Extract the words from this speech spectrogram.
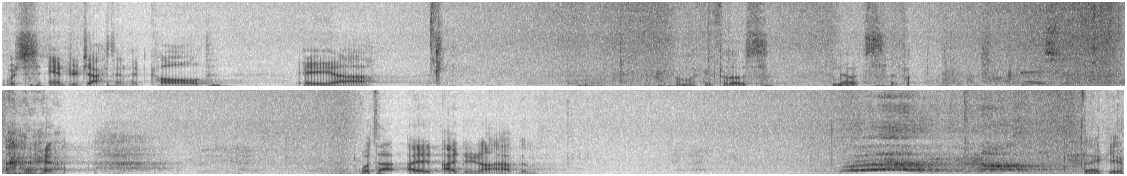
which Andrew Jackson had called a. uh, looking for those notes. What's that? I, I do not have them. Thank you.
